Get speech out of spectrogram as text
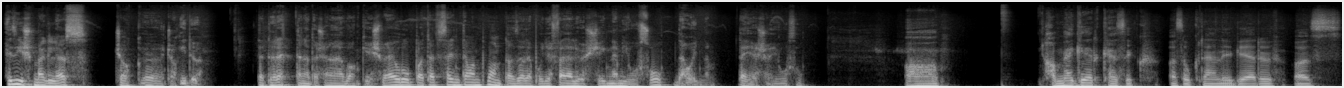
Ez is meg lesz, csak, csak idő. Tehát rettenetesen el van késve Európa, tehát szerintem mondta az előbb, hogy a felelősség nem jó szó, de hogy nem, teljesen jó szó. A, ha megérkezik az ukrán légierő, az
